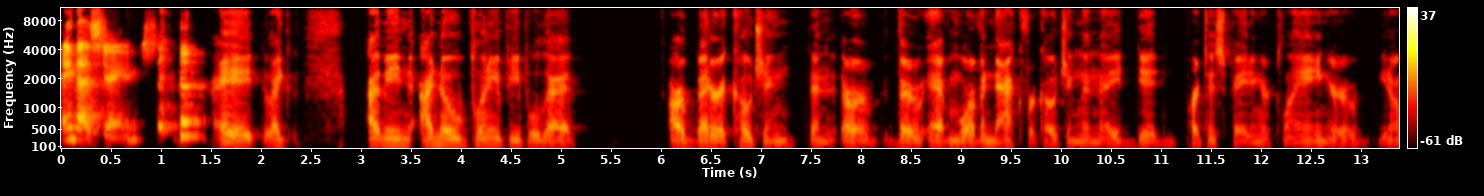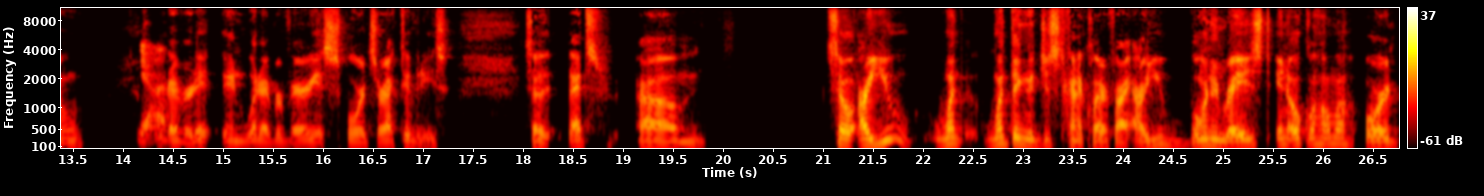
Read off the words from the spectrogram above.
ain't that strange Hey, like I mean, I know plenty of people that are better at coaching than or they have more of a knack for coaching than they did participating or playing or, you know, yeah whatever it is in whatever various sports or activities. So that's um so are you one one thing that just to kind of clarify, are you born and raised in Oklahoma or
